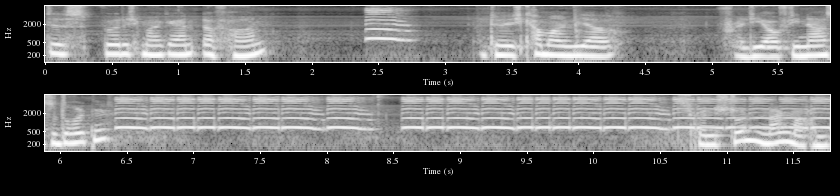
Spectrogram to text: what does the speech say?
Das würde ich mal gern erfahren. Natürlich kann man wieder Freddy auf die Nase drücken. Das können stundenlang machen.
